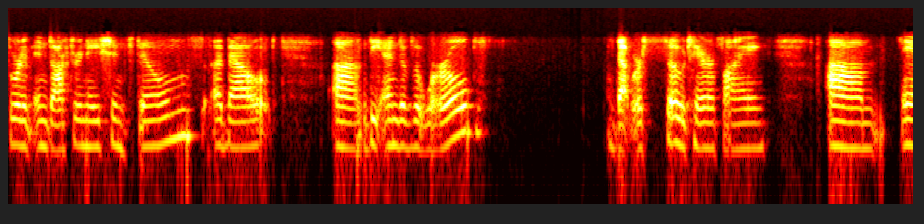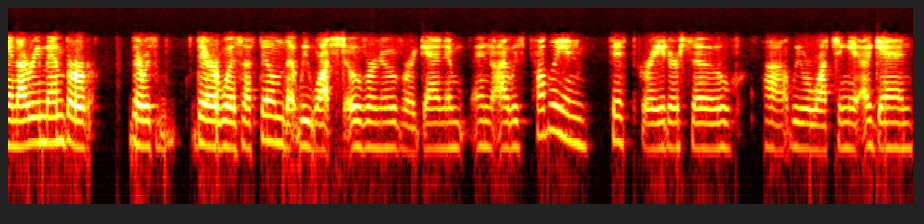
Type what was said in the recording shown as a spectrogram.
sort of indoctrination films about um, the end of the world that were so terrifying um, and I remember there was there was a film that we watched over and over again, and and I was probably in fifth grade or so. Uh, we were watching it again,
